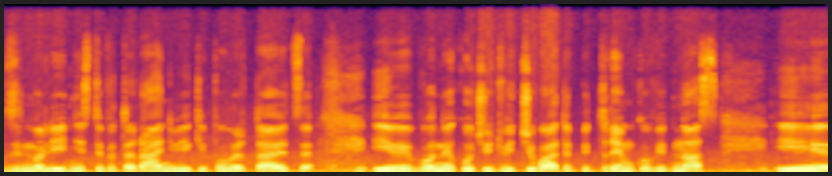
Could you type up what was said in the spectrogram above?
з інвалідністю, ветеранів, які повертаються, і вони хочуть відчувати підтримку від нас. І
